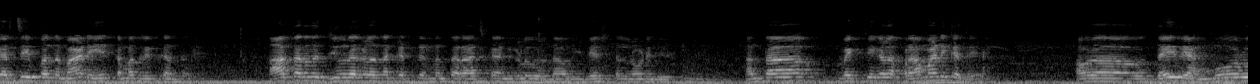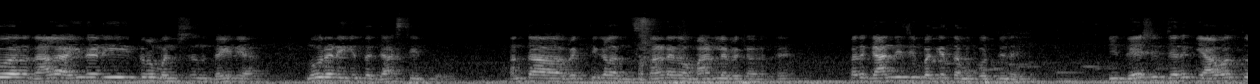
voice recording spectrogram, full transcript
ಖರ್ಚಿಪ್ಪನ್ನು ಮಾಡಿ ತಮ್ಮ ಹತ್ರ ಇಟ್ಕೊಂತಾರೆ. ಆ ಥರದ ಜೀವನಗಳನ್ನ ಕಟ್ಕೊಂಡಂತ ರಾಜಕಾರಣಿಗಳು ನಾವು ಈ ದೇಶದಲ್ಲಿ ನೋಡಿದೀವಿ. ಅಂತ ವ್ಯಕ್ತಿಗಳ ಪ್ರಾಮಾಣಿಕತೆ, ಅವರ ಧೈರ್ಯ, ಮೂರು, ನಾಲ್ಕು, ಐದು ಅಡಿ ಇದ್ರು ಮನುಷ್ಯನ ಧೈರ್ಯ ನೂರಡಿಗಿಂತ ಜಾಸ್ತಿ ಇತ್ತು. ಅಂತ ವ್ಯಕ್ತಿಗಳ ಸ್ಮರಣೆ ನಾವು ಮಾಡಲೇಬೇಕಾಗುತ್ತೆ. ಮತ್ತೆ ಗಾಂಧೀಜಿ ಬಗ್ಗೆ ತಮಗೆ ಗೊತ್ತಿದೆ. ಈ ದೇಶದ ಜನಕ್ಕೆ ಯಾವತ್ತು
